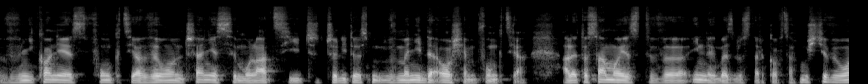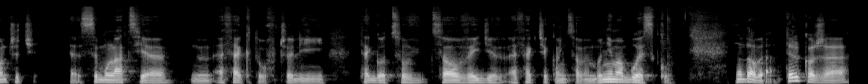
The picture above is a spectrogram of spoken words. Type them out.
w Nikonie jest funkcja wyłączenie symulacji, czyli to jest w menu D8 funkcja, ale to samo jest w innych bezlusterkowcach. Musicie wyłączyć e, symulację efektów, czyli tego, co, co wyjdzie w efekcie końcowym, bo nie ma błysku. No dobra, tylko że,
